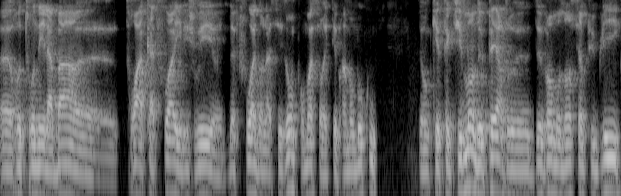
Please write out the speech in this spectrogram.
retourner là-bas à quatre fois et les jouer neuf fois dans la saison, pour moi, ça aurait été vraiment beaucoup. Donc effectivement, de perdre devant mon ancien public,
